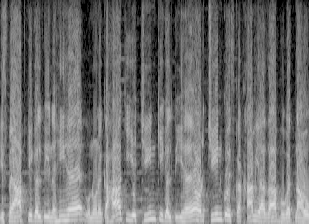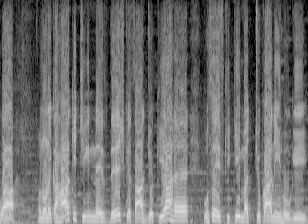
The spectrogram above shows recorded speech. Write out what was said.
इसमें आपकी गलती नहीं है। उन्होंने कहा कि ये चीन की गलती है और चीन को इसका खामियाजा भुगतना होगा। उन्होंने कहा कि चीन ने इस देश के साथ जो किया है, उसे इसकी कीमत चुकानी होगी।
